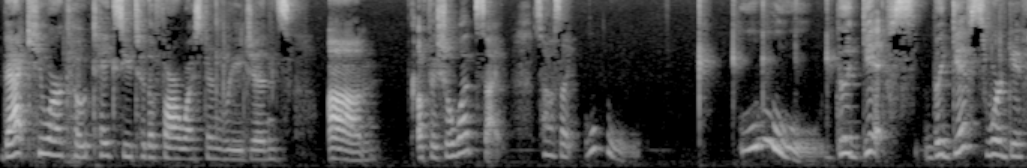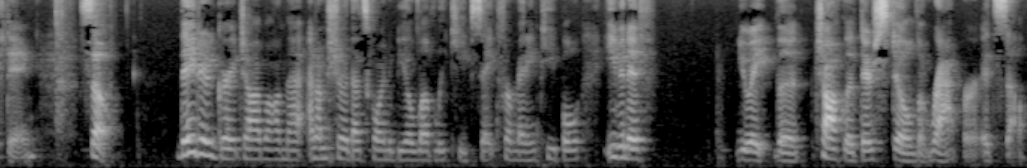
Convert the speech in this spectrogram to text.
that QR code takes you to the Far Western Region's um, official website. So I was like, ooh, ooh, the gifts. The gifts we're gifting. So they did a great job on that. And I'm sure that's going to be a lovely keepsake for many people. Even if you ate the chocolate, there's still the wrapper itself.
